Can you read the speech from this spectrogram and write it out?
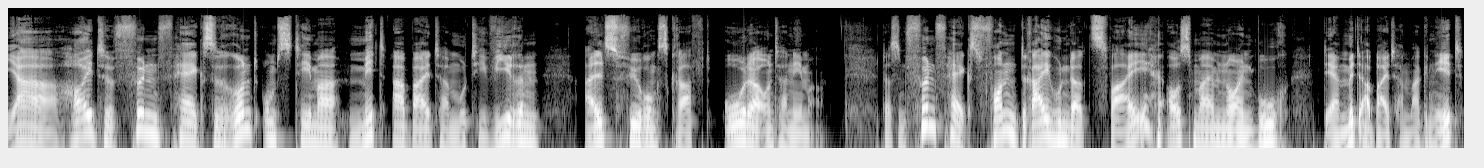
Ja, heute fünf Hacks rund ums Thema Mitarbeiter motivieren als Führungskraft oder Unternehmer. Das sind fünf Hacks von 302 aus meinem neuen Buch Der Mitarbeitermagnet,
